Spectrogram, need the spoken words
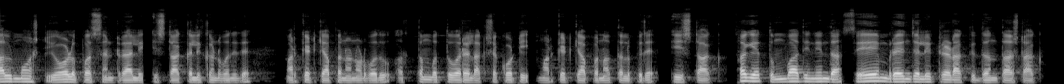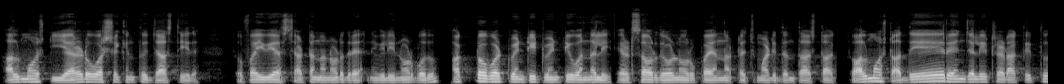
ಆಲ್ಮೋಸ್ಟ್ ಏಳು ಪರ್ಸೆಂಟ್ ರ್ಯಾಲಿ ಈ ಸ್ಟಾಕ್ ಅಲ್ಲಿ ಕಂಡು ಬಂದಿದೆ. ಮಾರ್ಕೆಟ್ ಕ್ಯಾಪ್ ಅನ್ನ ನೋಡಬಹುದು ಹತ್ತೊಂಬತ್ತುವರೆ ಲಕ್ಷ ಕೋಟಿ ಮಾರ್ಕೆಟ್ ಕ್ಯಾಪ್ ಅನ್ನ ತಲುಪಿದೆ ಈ ಸ್ಟಾಕ್ ಹಾಗೆ ತುಂಬಾ ದಿನದಿಂದ ಸೇಮ್ ರೇಂಜ್ ಅಲ್ಲಿ ಟ್ರೇಡ್ ಆಗ್ತಿದ್ದಂತ ಸ್ಟಾಕ್ ಆಲ್ಮೋಸ್ಟ್ ಎರಡು ವರ್ಷಕ್ಕಿಂತ ಜಾಸ್ತಿ ಇದೆ. ಸೊ ಫೈವ್ ಇಯರ್ಸ್ ಚಾರ್ಟ್ ಅನ್ನ ನೋಡಿದ್ರೆ ನೀವು ಇಲ್ಲಿ ನೋಡಬಹುದು ಅಕ್ಟೋಬರ್ ಟ್ವೆಂಟಿ ಟ್ವೆಂಟಿ ಒನ್ನಲ್ಲಿ ಎರಡ್ ಸಾವಿರದ ಏಳ್ನೂರು ರೂಪಾಯಿಯನ್ನ ಟಚ್ ಮಾಡಿದಂತಹ ಸ್ಟಾಕ್ ಸೊ ಆಲ್ಮೋಸ್ಟ್ ಅದೇ ರೇಂಜ್ ಅಲ್ಲಿ ಟ್ರೇಡ್ ಆಗ್ತಿತ್ತು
